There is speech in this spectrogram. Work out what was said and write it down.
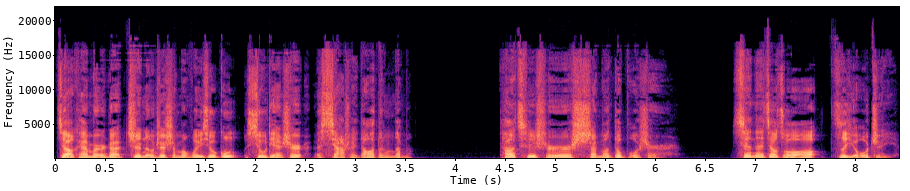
叫开门的只能是什么维修工、修电视、下水道等的吗？他其实什么都不是，现在叫做自由职业。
